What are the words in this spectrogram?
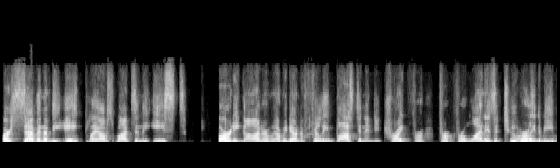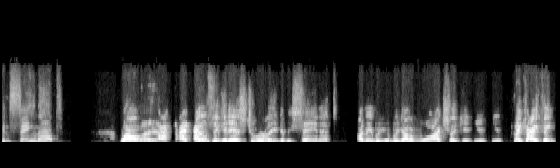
are seven of the eight playoff spots in the East already gone? Are we, are we down to Philly, Boston, and Detroit for for for one? Is it too early to be even saying that? Well, I, I don't think it is too early to be saying it. I mean, we, we got to watch. Like you, you, you, like I think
